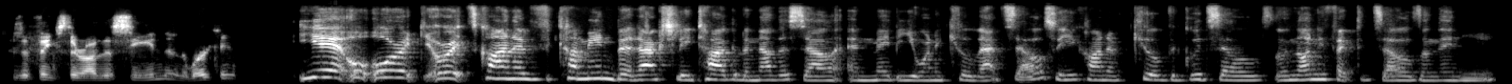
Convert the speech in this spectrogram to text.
because it thinks they're on the scene and working. Yeah, or or, it, or it's kind of come in but actually target another cell, and maybe you want to kill that cell, so you kind of kill the good cells, the non-infected cells, and then you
